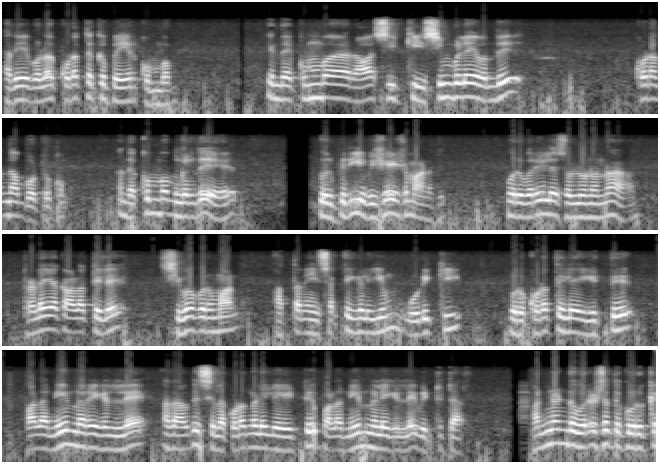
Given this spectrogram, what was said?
அதே போல் குடத்துக்கு பெயர் கும்பம். இந்த கும்ப ராசிக்கு சிம்பிளே வந்து குடம்தான் போட்டிருக்கும். அந்த கும்பம்ங்கிறது ஒரு பெரிய விசேஷமானது. ஒரு வரியில் சொல்லணும்னா பிரளய காலத்திலே சிவபெருமான் அத்தனை சக்திகளையும் ஒடுக்கி ஒரு குடத்திலே இட்டு பல நீர்நிலைகளில் அதாவது சில குடங்களிலே இட்டு பல நீர்நிலைகளில் விட்டுட்டார். பன்னெண்டு வருஷத்துக்கு ஒருக்க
